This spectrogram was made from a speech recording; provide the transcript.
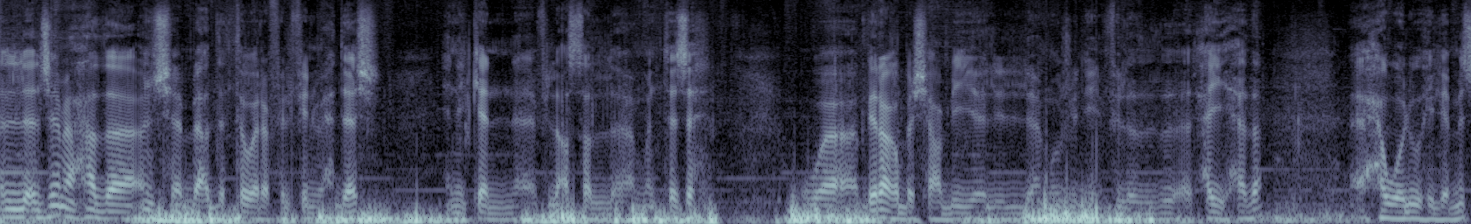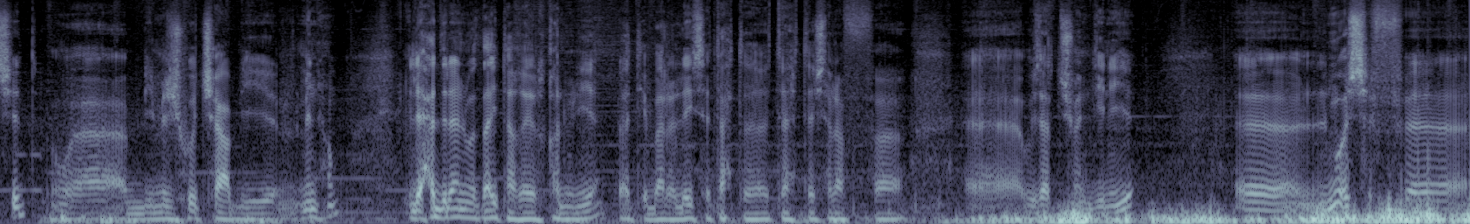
الجامع هذا أنشأ بعد الثورة في 2011 يعني كان في الأصل منتزه وبرغبة شعبية للموجودين في الحي هذا. حولوه إلى مسجد وبمجهود شعبي منهم. إلى حد الآن وضعيتها غير قانونية باعتبارها ليس تحت تحت إشراف آه، وزارة الشؤون الدينية. المؤسف آه،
